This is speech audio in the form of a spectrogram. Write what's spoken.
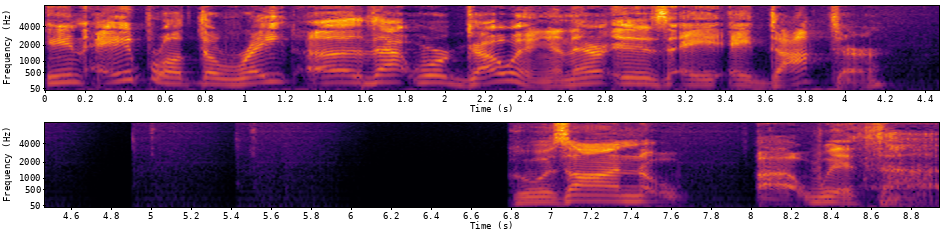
in April at the rate uh, that we're going. And there is a, a doctor who was on uh, with uh,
